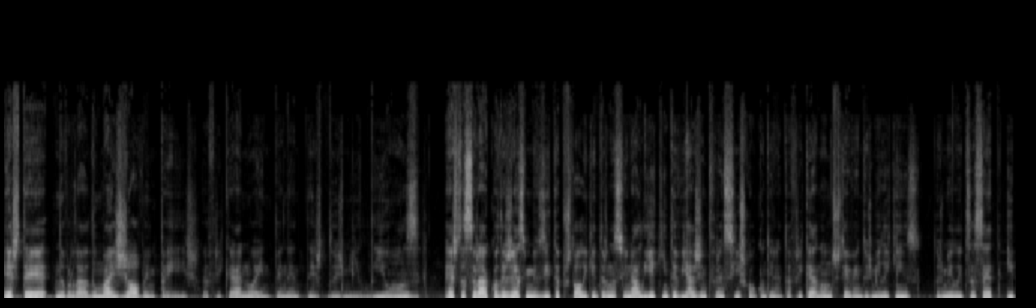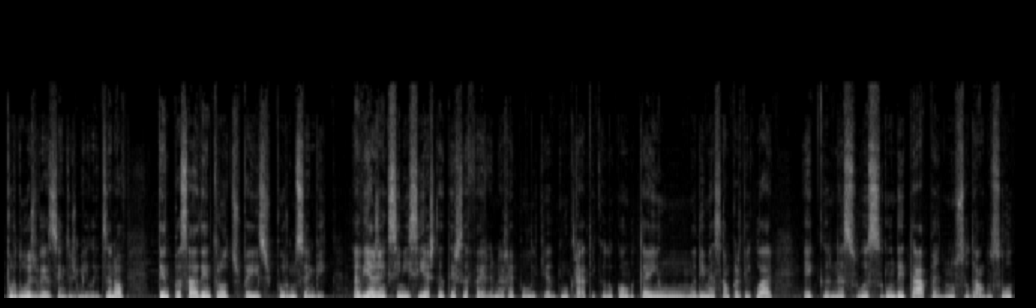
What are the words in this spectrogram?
Este é, na verdade, o mais jovem país africano, é independente desde 2011. Esta será a 40 visita apostólica internacional e a quinta viagem de Francisco ao continente africano, onde esteve em 2015, 2017 e por duas vezes em 2019, tendo passado, entre outros países, por Moçambique. A viagem que se inicia esta terça-feira na República Democrática do Congo tem uma dimensão particular, é que na sua segunda etapa, no Sudão do Sul,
